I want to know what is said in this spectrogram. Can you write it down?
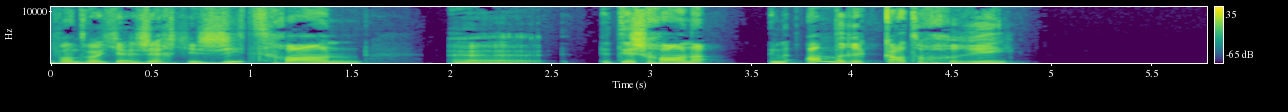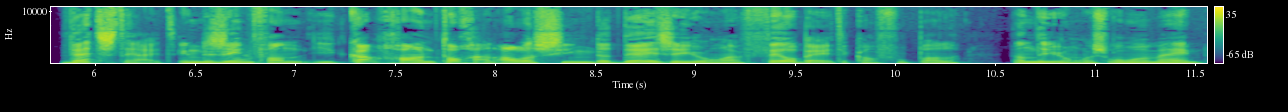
Want wat jij zegt, je ziet gewoon, het is gewoon een, andere categorie wedstrijd. In de zin van, je kan gewoon toch aan alles zien dat deze jongen veel beter kan voetballen dan de jongens om hem heen.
